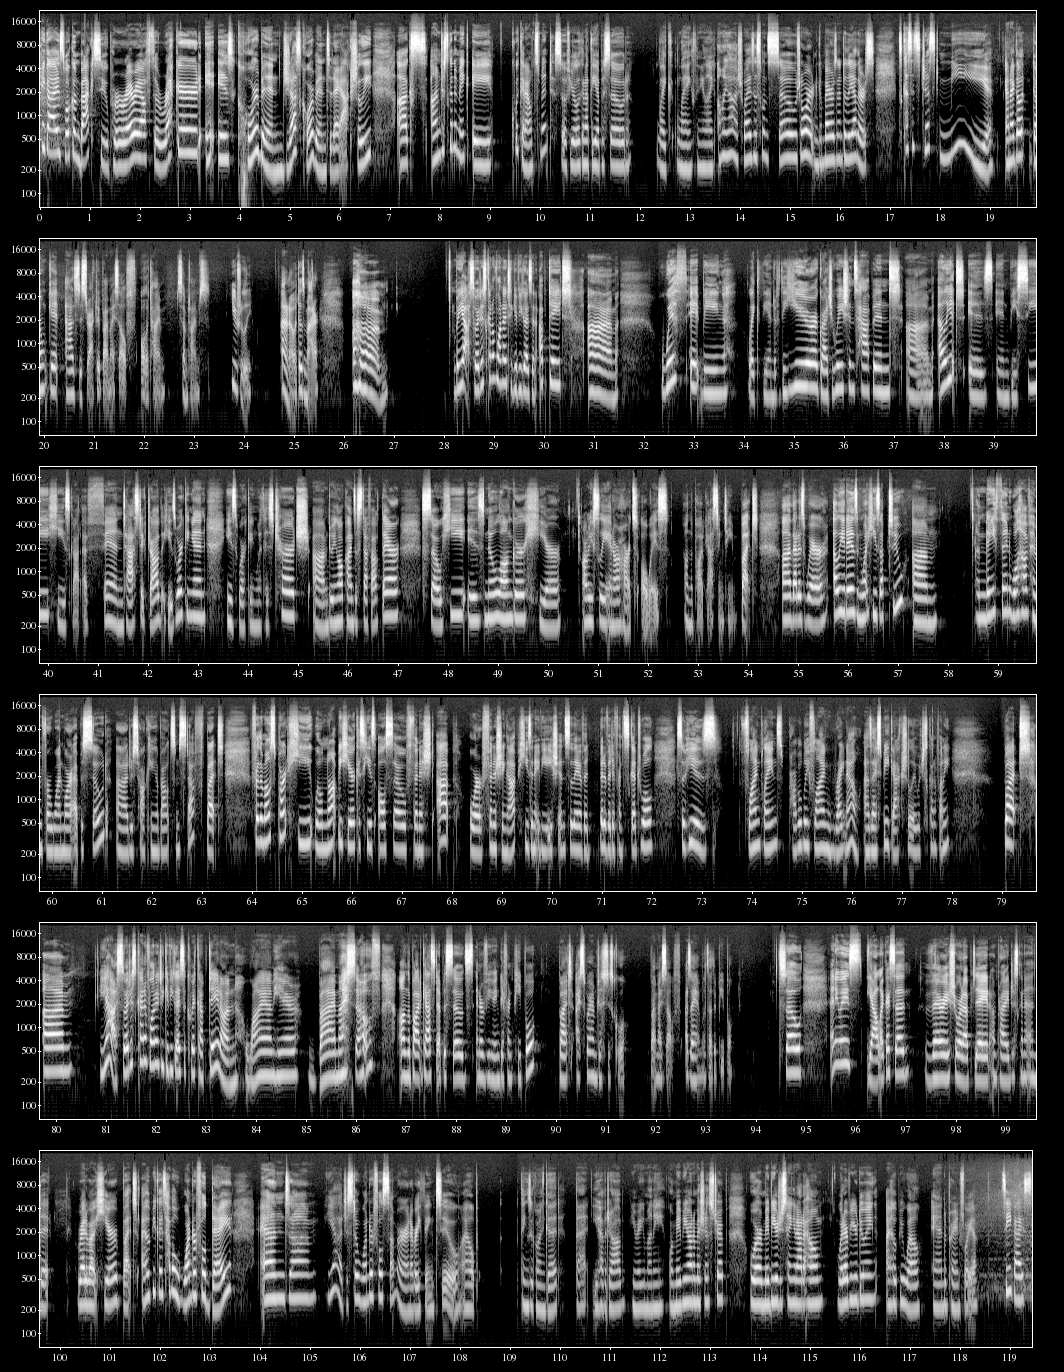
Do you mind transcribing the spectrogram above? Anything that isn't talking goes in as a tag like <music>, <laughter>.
Hey guys, welcome back to Prairie Off the Record. It is Corbin, just Corbin today, actually. Uh, I'm just gonna make a quick announcement. So if you're looking at the episode like length and you're like, oh my gosh, why is this one so short in comparison to the others? Because it's just me, and I go, don't get as distracted by myself all the time. Sometimes, usually, I don't know. It doesn't matter. Um, but yeah, so I just kind of wanted to give you guys an update. Um, with it being like the end of the year, graduations happened. Um, Elliot is in BC. He's got a fantastic job that he's working in. He's working with his church, um, doing all kinds of stuff out there. So he is no longer here, obviously, in our hearts always on the podcasting team. But uh, that is where Elliot is and what he's up to. Um, and Nathan, we'll have him for one more episode, uh, just talking about some stuff. But for the most part, he will not be here because he is also finished up or finishing up. He's in aviation, so they have a bit of a different schedule. So he is flying planes, probably flying right now as I speak, actually, which is kind of funny. But um, yeah, so I just kind of wanted to give you guys a quick update on why I'm here by <laughs> myself on the podcast episodes interviewing different people, but I swear I'm just as cool by myself as I am with other people. So, anyways, yeah, like I said, very short update. I'm probably just going to end it right about here, but I hope you guys have a wonderful day and um, yeah, just a wonderful summer and everything too. I hope things are going good, that you have a job, you're making money, or maybe you're on a missions trip, or maybe you're just hanging out at home. Whatever you're doing, I hope you're well, and I'm praying for you. See you guys.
